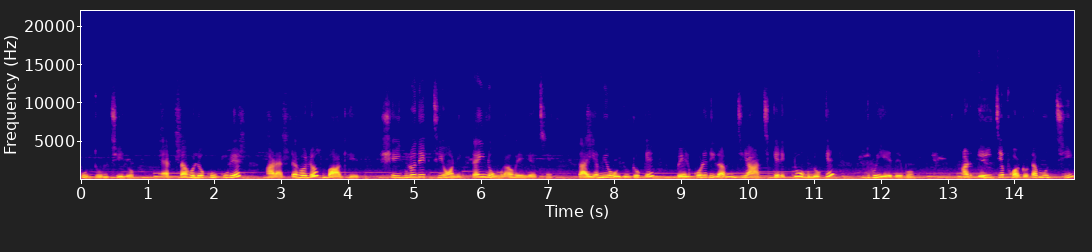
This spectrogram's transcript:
পুতুল ছিল। একটা হলো কুকুরের আর একটা হলো বাঘের। সেইগুলো দেখছি অনেকটাই নোংরা হয়ে গেছে। তাই আমি ওই দুটোকে বের করে দিলাম যে আজকের একটু ওগুলোকে ধুইয়ে দেব। আর এই যে ফটোটা মুছছি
